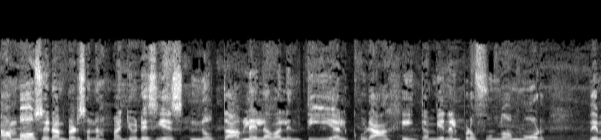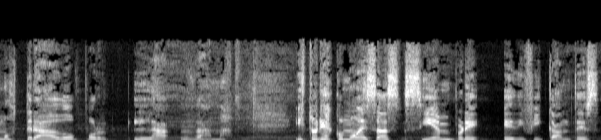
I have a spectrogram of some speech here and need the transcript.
Ambos eran personas mayores y es notable la valentía, el coraje y también el profundo amor demostrado por la dama. Historias como esas, siempre edificantes,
